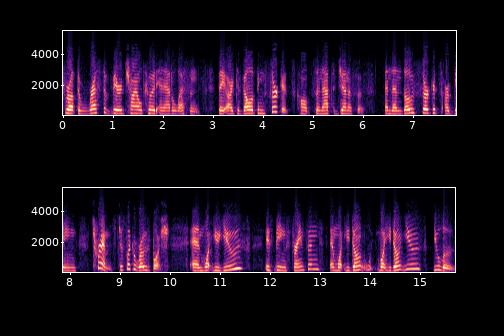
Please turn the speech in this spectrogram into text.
throughout the rest of their childhood and adolescence, they are developing circuits called synaptogenesis. And then those circuits are being trimmed, just like a rose bush. And what you use is being strengthened, and what you don't what you don't use, you lose.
